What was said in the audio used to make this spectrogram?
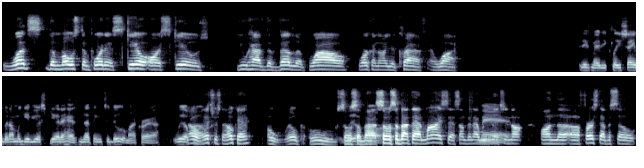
what's the most important skill or skills you have developed while working on your craft, and why? This may be cliche, but I'm gonna give you a skill that has nothing to do with my craft. Willpower. Oh, interesting. Okay. Oh, will. Ooh, so it's about so it's about that mindset. Something that we man. mentioned on on the uh, first episode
